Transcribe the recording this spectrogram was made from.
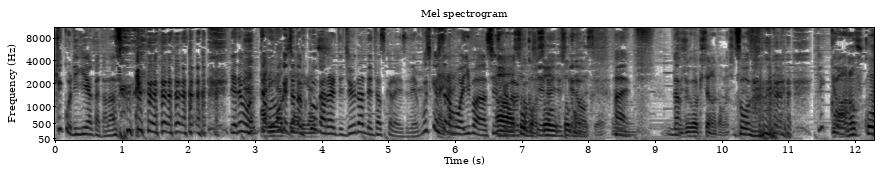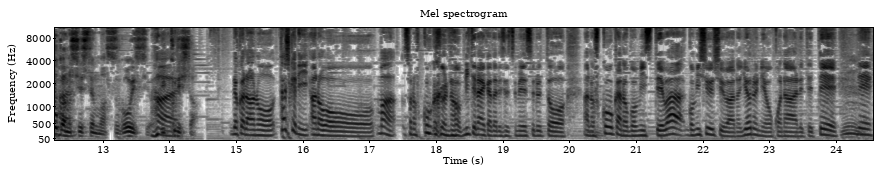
結構賑やかだな。と。いや、でも、多分僕はちょっと福岡離れて十何年経つからですね、もしかしたらはいもう今は静かなああ、のかもしれないですけど。そうかも。で、すよ。うん。はい。な苦情が来たのかもしれない。そう、結構。あの福岡のシステムはすごいですよ。はいびっくりした。だから、あの、確かに、あの、まあ、その福岡君の 見てない方に説明すると、あの、福岡のゴミ捨ては、ゴミ収集は、あの、夜に行われてて、うんで、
